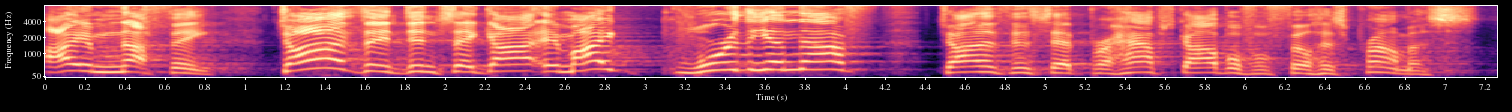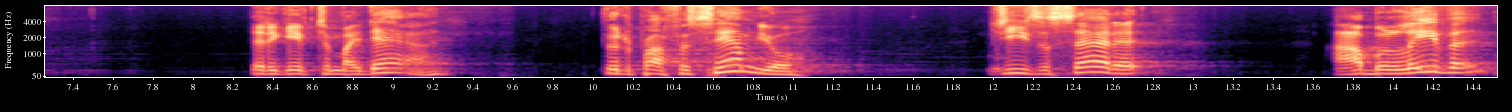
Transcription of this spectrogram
I am nothing. Jonathan didn't say, God, am I worthy enough? Jonathan said, Perhaps God will fulfill his promise that he gave to my dad through the prophet Samuel. Jesus said it. I believe it.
